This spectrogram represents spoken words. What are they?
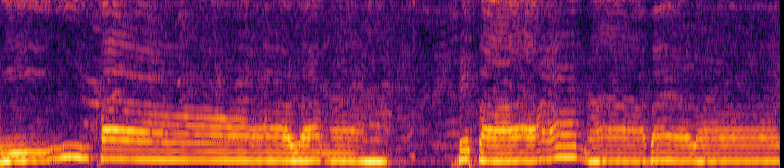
sẽ bị pha yang à sẽ chẳng à bà là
